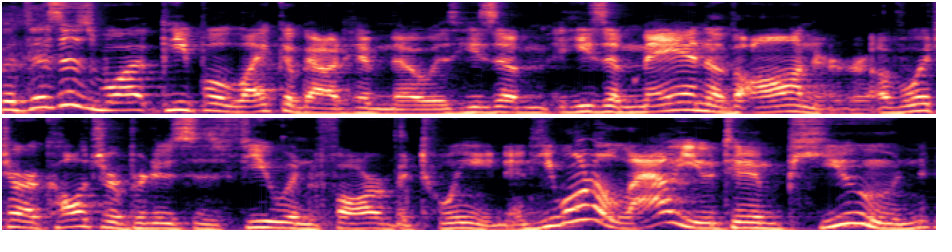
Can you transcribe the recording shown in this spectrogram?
But this is what people like about him, though, is he's a he's a man of honor, of which our culture produces few and far between, and he won't allow you to impugn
